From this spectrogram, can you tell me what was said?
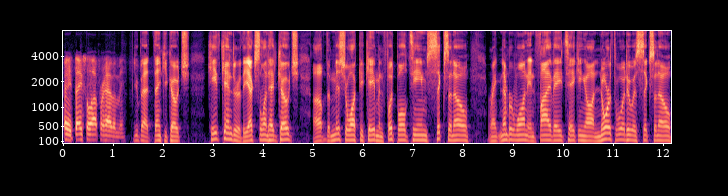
Hey, thanks a lot for having me. You bet. Thank you, Coach. Keith Kinder, the excellent head coach of the Mishawaka Caveman football team, 6 0, ranked number one in 5A, taking on Northwood, who is 6 0.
